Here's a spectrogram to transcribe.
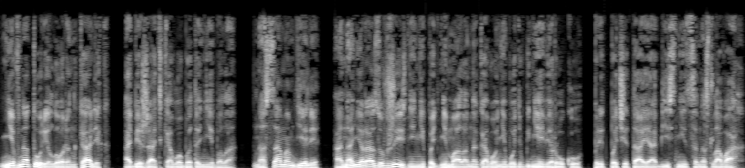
Не в натуре Лорен Калик обижать кого бы то ни было. На самом деле она ни разу в жизни не поднимала на кого-нибудь в гневе руку, предпочитая объясниться на словах.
